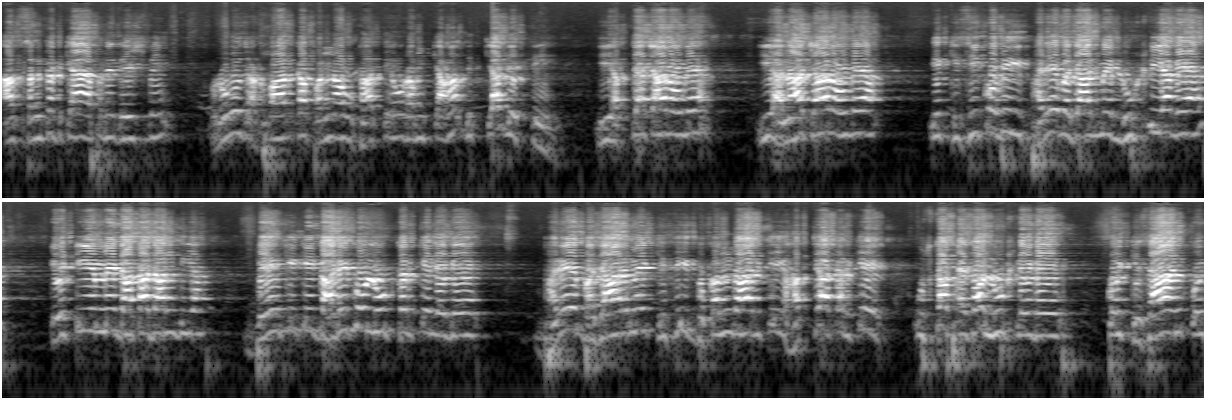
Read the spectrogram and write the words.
आज संकट क्या है अपने देश में? रोज अखबार का पन्ना उठाते हैं और हम क्या क्या देखते हैं? ये अत्याचार हो गया, ये अनाचार हो गया, ये किसी को भी भरे बाज़ार में लूट लिया गया एटीएम में डाका डाल दिया, बैंक की गाड़ी को लूट करके ले गए। भरे बाज़ार में किसी दुकानदार की हत्या करके उसका पैसा लूट ले गए। कोई किसान, कोई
